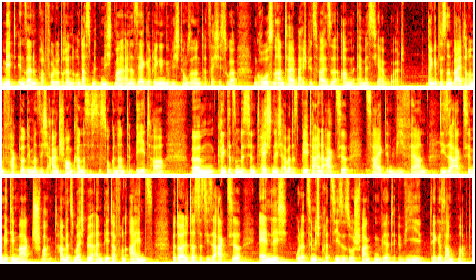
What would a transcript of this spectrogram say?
mit in seinem Portfolio drin und das mit nicht mal einer sehr geringen Gewichtung, sondern tatsächlich sogar einen großen Anteil, beispielsweise am MSCI World. Dann gibt es einen weiteren Faktor, den man sich anschauen kann. Das ist das sogenannte Beta. Ähm, klingt jetzt ein bisschen technisch, aber das Beta einer Aktie zeigt, inwiefern diese Aktie mit dem Markt schwankt. Haben wir zum Beispiel ein Beta von 1, bedeutet das, dass diese Aktie ähnlich oder ziemlich präzise so schwanken wird wie der Gesamtmarkt.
